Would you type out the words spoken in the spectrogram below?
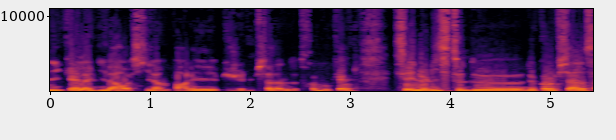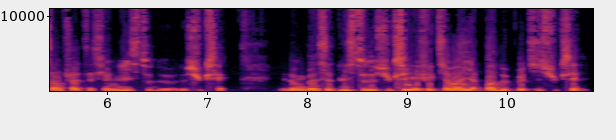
Nickel Aguilar aussi, il en parlait, et puis j'ai lu ça dans d'autres bouquins. C'est une liste de, confiance, en fait, et c'est une liste de, succès. Et donc, dans cette liste de succès, effectivement, il n'y a pas de petits succès,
